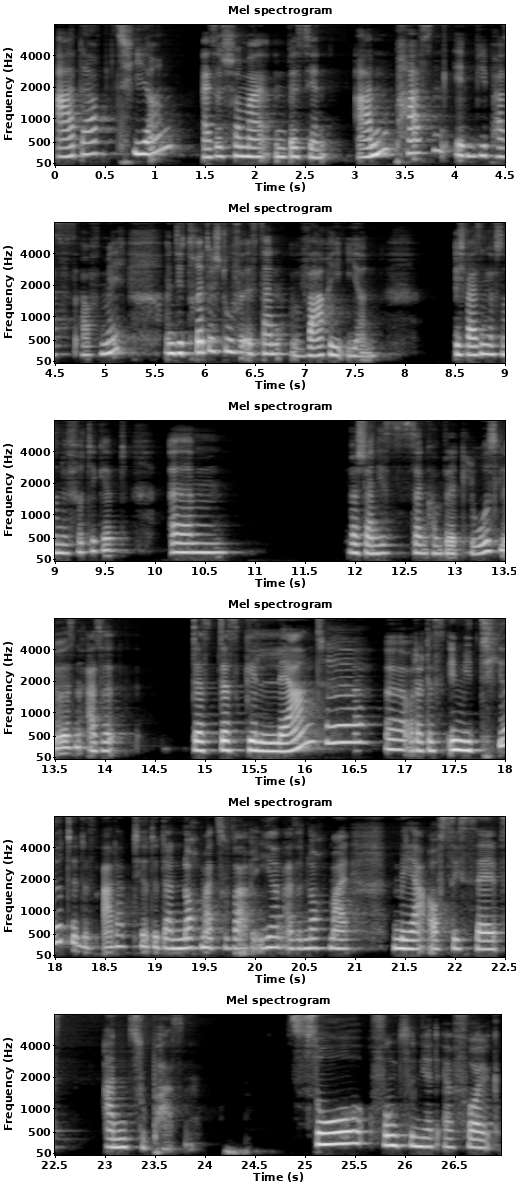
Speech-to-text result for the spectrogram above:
adaptieren, also schon mal ein bisschen anpassen, eben wie passt es auf mich. Und die dritte Stufe ist dann variieren. Ich weiß nicht, ob es noch eine vierte gibt. Ähm, wahrscheinlich ist es dann komplett loslösen. Also das, das Gelernte äh, oder das Imitierte, das Adaptierte dann nochmal zu variieren, also nochmal mehr auf sich selbst anzupassen. So funktioniert Erfolg.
